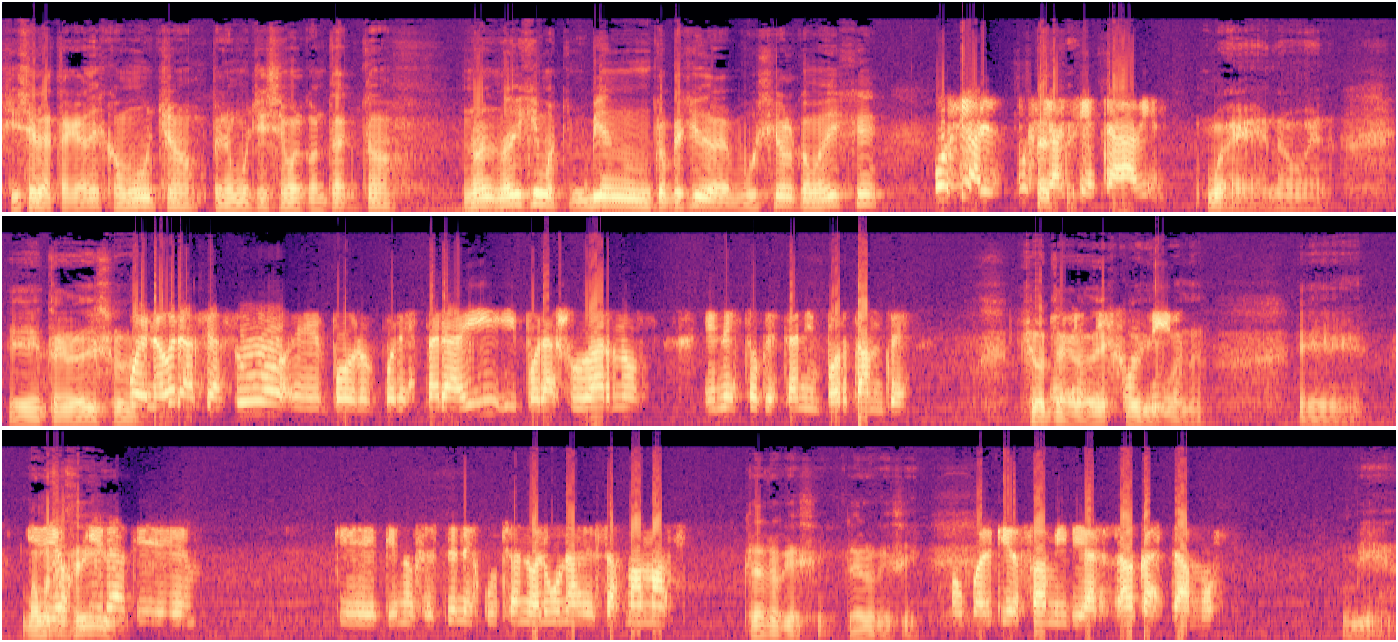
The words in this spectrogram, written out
Gisela, te agradezco mucho, pero muchísimo el contacto. No, no dijimos bien tu apellido, Buciol, como dije. Buciol, Buciol, sí, estaba bien. Bueno, bueno. Eh, te agradezco. Bueno, gracias Hugo eh, por, por estar ahí y por ayudarnos en esto que es tan importante. Yo te agradezco y bueno, eh, vamos a seguir. Que, que, que nos estén escuchando algunas de esas mamás. Claro que sí, claro que sí. O cualquier familiar, acá estamos. Bien.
